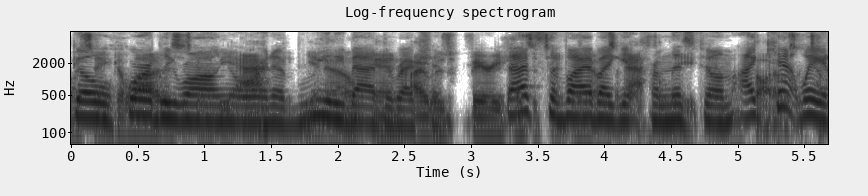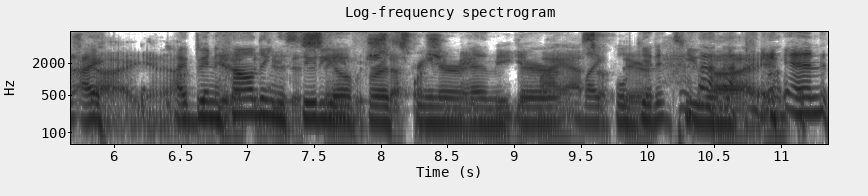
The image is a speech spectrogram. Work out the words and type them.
go horribly wrong or in a really bad direction. That's the vibe I get from this film. I can't wait. I I've been hounding the studio for a screener, and they're like, "We'll get it to you," and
